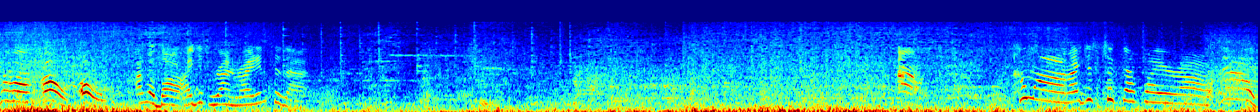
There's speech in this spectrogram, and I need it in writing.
Uh-huh. oh, oh! I'm a bot. I just ran right into that. Come on, I just took that fire out. Ow!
